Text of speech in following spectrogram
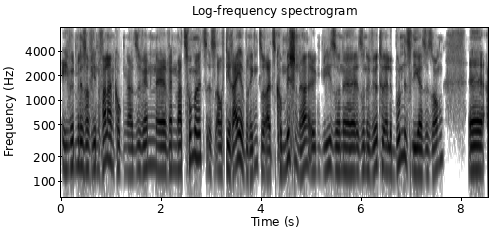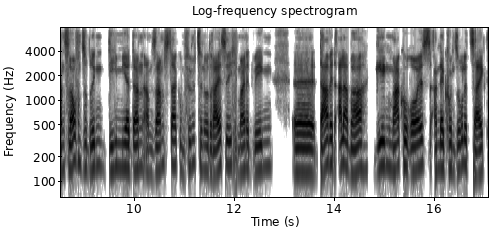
Ich würde mir das auf jeden Fall angucken. Also wenn, äh, wenn Mats Hummels es auf die Reihe bringt, so als Commissioner irgendwie so eine, so eine virtuelle Bundesliga-Saison äh, ans Laufen zu bringen, die mir dann am Samstag um 15.30 Uhr meinetwegen äh, David Alaba gegen Marco Reus an der Konsole zeigt,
